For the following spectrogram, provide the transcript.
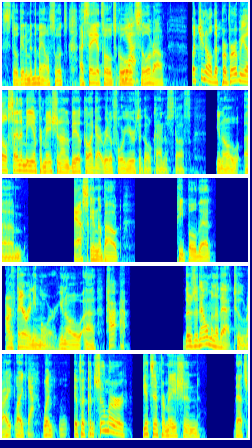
still get them in the mail. So it's, I say it's old school, Yeah. it's still around. But, you know, the proverbial sending me information on a vehicle I got rid of four years ago kind of stuff, you know, um, asking about people that aren't there anymore, you know, uh, how, how there's an element of that too, right? Like Yeah. when if a consumer gets information that's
